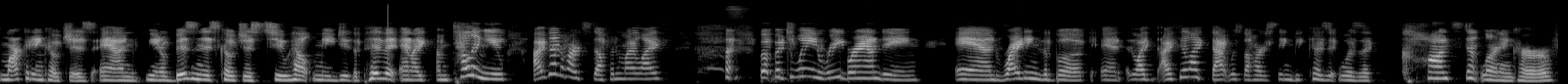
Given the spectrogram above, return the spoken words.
marketing coaches, and you know business coaches to help me do the pivot. And I, I'm telling you, I've done hard stuff in my life, but between rebranding and writing the book, and like I feel like that was the hardest thing because it was a constant learning curve,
